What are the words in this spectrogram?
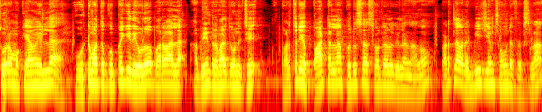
சூற மொக்கையாகவும் இல்லை. ஒட்டுமொத்த குப்பைக்கு இது எவ்வளோ பரவாயில்ல. அப்படின்ற மாதிரி தோணுச்சு. படத்துடைய பாட்டெல்லாம் பெருசாக சொல்கிற அளவுக்கு இல்லைனாலும் படத்தில் வர பிஜிஎம் சவுண்ட் எஃபெக்ட்ஸ்லாம்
